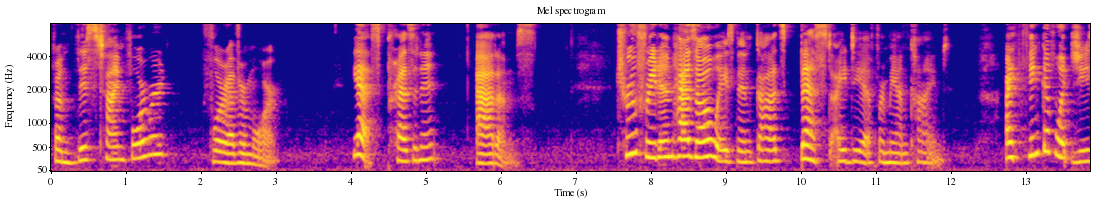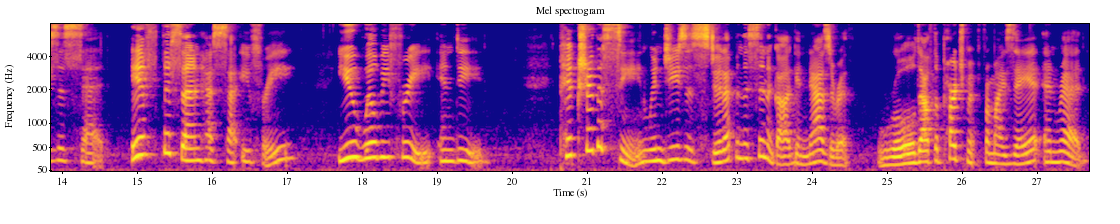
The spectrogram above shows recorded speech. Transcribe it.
From this time forward, forevermore. Yes, President Adams. True freedom has always been God's best idea for mankind. I think of what Jesus said If the Son has set you free, you will be free indeed. Picture the scene when Jesus stood up in the synagogue in Nazareth, rolled out the parchment from Isaiah, and read,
